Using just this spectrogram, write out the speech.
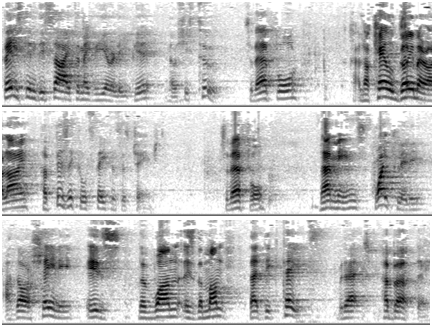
based in decide to make the year a leap year, no, she's two. So therefore, Goimer Alai, her physical status has changed. So therefore, that means quite clearly, Adar Sheni is the one, is the month that dictates that her birthday.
